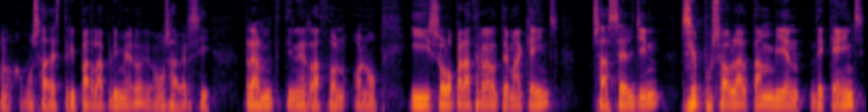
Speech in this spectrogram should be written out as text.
bueno, vamos a destriparla primero y vamos a ver si realmente tiene razón o no. Y solo para cerrar el tema Keynes, o sea, Selgin se puso a hablar tan bien de Keynes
